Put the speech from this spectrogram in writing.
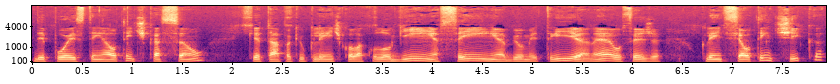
depois tem a autenticação, que é a etapa que o cliente coloca o login, a senha, a biometria, né? ou seja, o cliente se autentica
